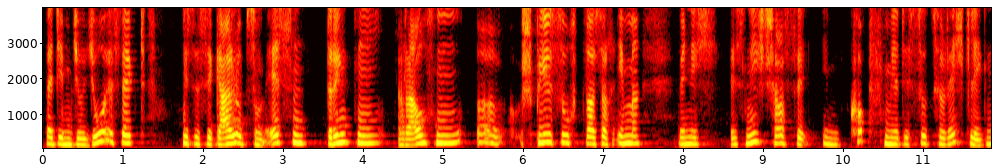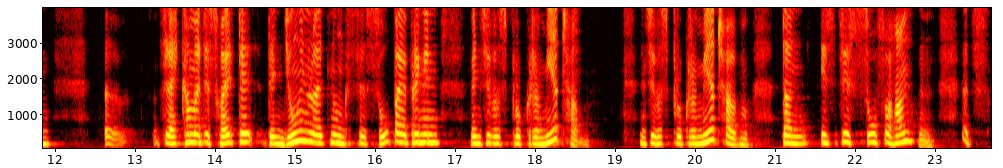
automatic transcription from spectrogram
Bei dem Jojo-Effekt ist es egal, ob es um Essen, Trinken, Rauchen, äh, Spielsucht, was auch immer. Wenn ich es nicht schaffe, im Kopf mir das so zurechtlegen, äh, vielleicht kann man das heute den jungen Leuten ungefähr so beibringen, wenn sie was programmiert haben. Wenn sie was programmiert haben, dann ist es so vorhanden. Jetzt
